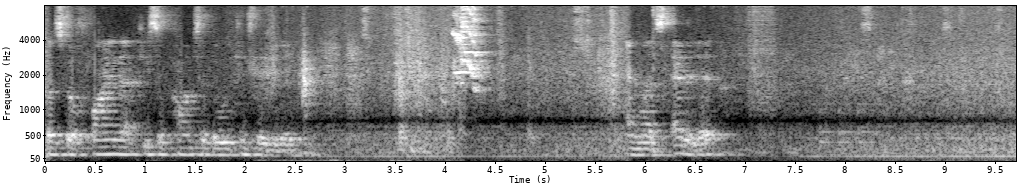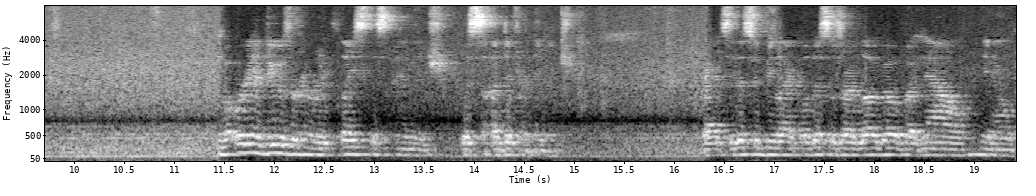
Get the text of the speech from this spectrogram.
let's go find that piece of content that we contributed. And let's edit it. What we're going to do is we're going to replace this image with a different image. Right, so this would be like, well, this is our logo, but now, you know,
